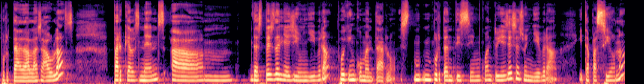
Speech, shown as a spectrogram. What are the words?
portada a les aules perquè els nens, eh, després de llegir un llibre, puguin comentar-lo. És importantíssim. Quan tu llegeixes un llibre i t'apassiona,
